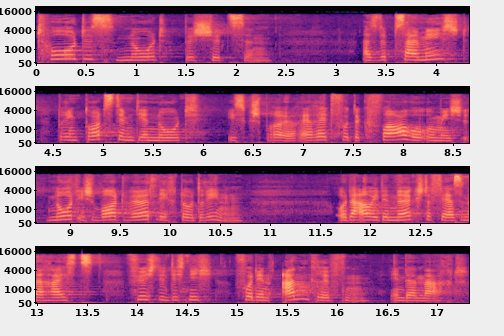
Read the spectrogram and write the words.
Todesnot beschützen. Also der Psalmist bringt trotzdem die Not ins Gespräch. Er redet von der Gefahr, wo um ist. Die Not ist wortwörtlich da drin. Oder auch in den nächsten Versen heißt es, fürchte dich nicht vor den Angriffen in der Nacht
